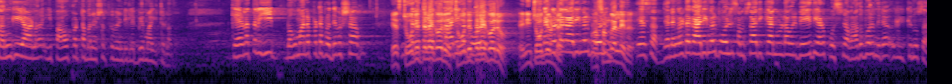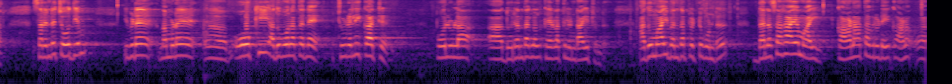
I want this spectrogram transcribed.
സംഖ്യയാണ് ഈ പാവപ്പെട്ട മനുഷ്യർക്ക് വേണ്ടി ലഭ്യമായിട്ടുള്ളത്. കേരളത്തിൽ ഈ ബഹുമാനപ്പെട്ട പ്രതിപക്ഷ ജനങ്ങളുടെ കാര്യങ്ങൾ പോലും-. ജനങ്ങളുടെ കാര്യങ്ങൾ പോലും സംസാരിക്കാനുള്ള ഒരു വേദിയാണ് ക്വസ്റ്റ്യൻ അവർ. അതുപോലെ നിരയിക്കുന്നു സാർ. സാർ എന്റെ ചോദ്യം ഇവിടെ നമ്മുടെ ഓഖി അതുപോലെ തന്നെ ചുഴലിക്കാറ്റ് പോലുള്ള ദുരന്തങ്ങൾ കേരളത്തിൽ ഉണ്ടായിട്ടുണ്ട്. അതുമായി ബന്ധപ്പെട്ടുകൊണ്ട് ധനസഹായമായി കാണാത്തവരുടെയും കാണ ആ,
